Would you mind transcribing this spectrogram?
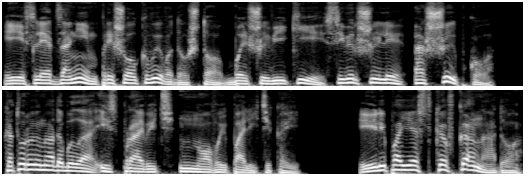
и вслед за ним пришел к выводу, что большевики совершили ошибку, которую надо было исправить новой политикой. Или поездка в Канаду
